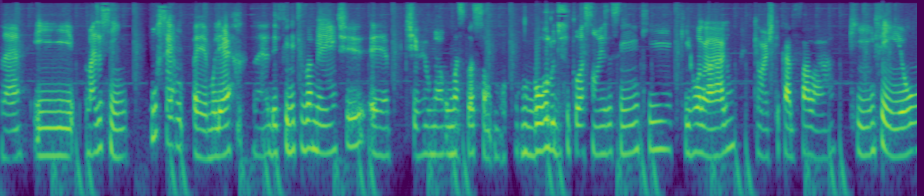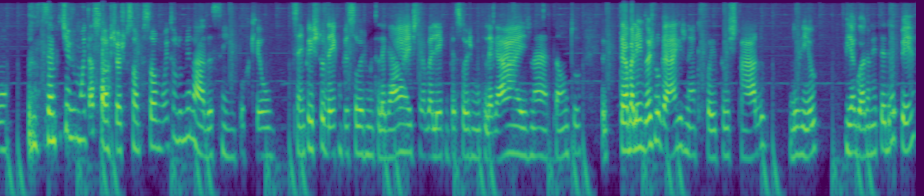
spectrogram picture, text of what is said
né? E, mas assim, por ser é, mulher, né, definitivamente é, tive uma, uma situação, um bolo de situações assim que, que rolaram, que eu acho que cabe falar, que, enfim, eu sempre tive muita sorte, eu acho que sou uma pessoa muito iluminada, assim, porque eu sempre estudei com pessoas muito legais, trabalhei com pessoas muito legais, né, tanto, eu trabalhei em dois lugares, né, que foi pro estado do Rio e agora no ITDP,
